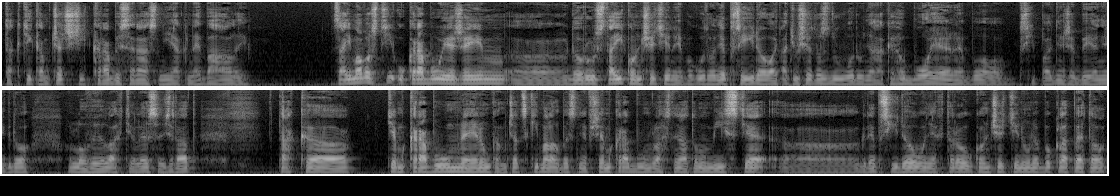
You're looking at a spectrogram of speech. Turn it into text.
tak ti kamčačtí kraby se nás nijak nebáli. Zajímavostí u krabů je, že jim e, dorůstají končetiny, pokud oni přijdou, ať už je to z důvodu nějakého boje, nebo případně, že by je někdo lovil a chtěl je sežrat, tak e, těm krabům, nejenom kamčatským, ale obecně všem krabům vlastně na tom místě, eh, kde přijdou o některou končetinu nebo klepeto,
